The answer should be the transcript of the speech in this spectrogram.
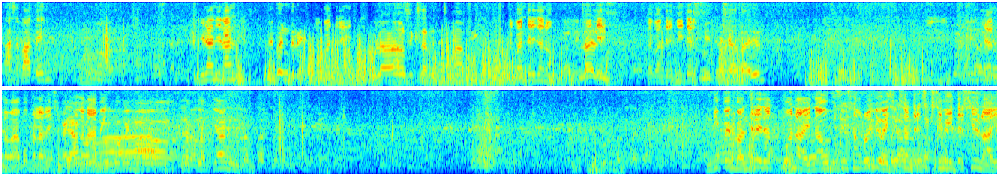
Ah, sa bating? Ilan, ilan? 500. 500? Kulang 600 sa mapi. 500 ano? Lalim. Meters? 500 meters? Meter siya tayo yun. Ayan, mababaw pala rin sa Kaya mga namin. namin. Kaya malaglag yan. Hindi 500 at kuha na ay naubos yung isang rolyo ay 660 meters yun ay.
